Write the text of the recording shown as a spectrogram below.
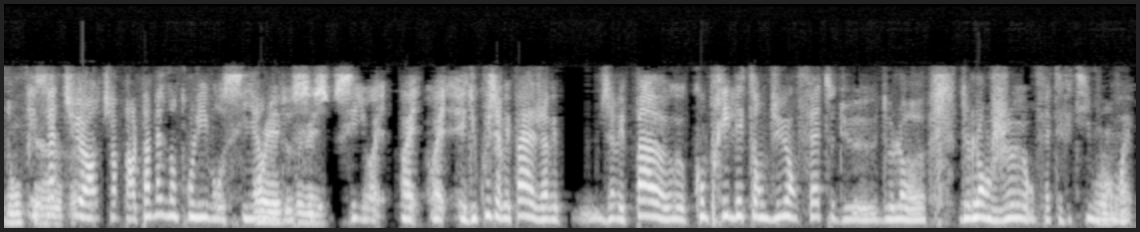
Donc, et ça, tu, en, tu en parles pas mal dans ton livre aussi, hein, de ce souci. Ouais, ouais, ouais. Et du coup, j'avais pas, j'avais, j'avais pas compris l'étendue en fait du, de de l'enjeu en fait, effectivement. Ouais.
